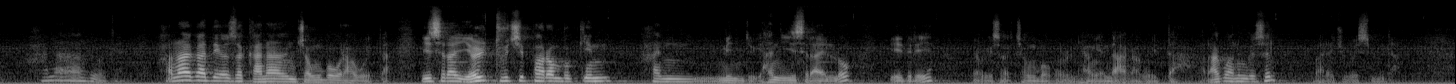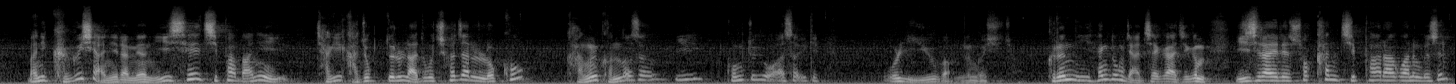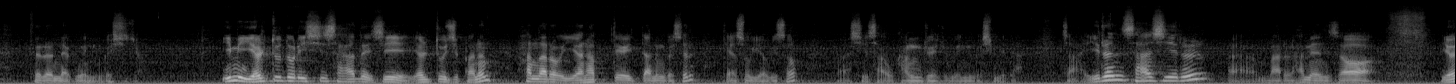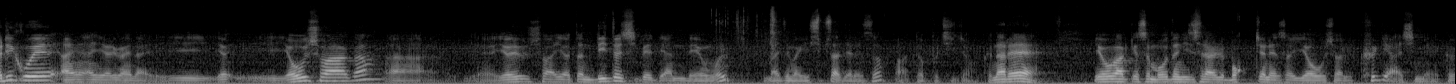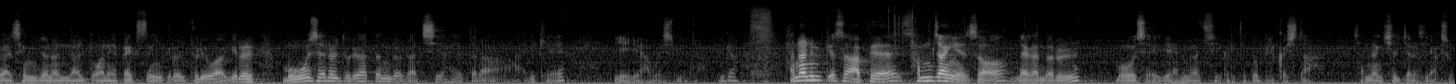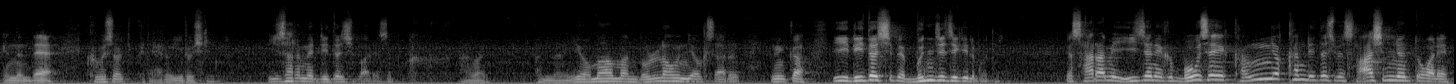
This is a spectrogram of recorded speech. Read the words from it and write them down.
하나로 돼 하나가 되어서 가나안 정복을 하고 있다. 이스라엘 열두 지파로 묶인 한 민족, 한 이스라엘로 이들이 여기서 정복을 향해 나아가고 있다라고 하는 것을 말해주고 있습니다. 만약 그것이 아니라면 이 세 지파만이 자기 가족들을 놔두고 처자를 놓고 강을 건너서 이 공쪽에 와서 이렇게 올 이유가 없는 것이죠. 그런 이 행동 자체가 지금 이스라엘에 속한 지파라고 하는 것을 드러내고 있는 것이죠. 이미 열두 돌이 시사하듯이 열두 지파는 하나로 연합되어 있다는 것을 계속 여기서 시사하고 강조해주고 있는 것입니다. 자, 이런 사실을 아, 말을 하면서 여리고의 아니, 아니 여리고가 아니라 이 여우수아가 아, 여유수와의 어떤 리더십에 대한 내용을 마지막에 14절에서 어, 덧붙이죠. 그날에 여호와께서 모든 이스라엘 목전에서 여호수아를 크게 하시며 그가 생존한 날 동안에 백성이 그를 두려워하기를 모세를 두려웠던 것 같이 하였더라 이렇게 얘기하고 있습니다. 그러니까 하나님께서 앞에 3장에서 내가 너를 모세에게 한 같이 그렇게 높일 것이다. 3장 7절에서 약속했는데 그것을 그대로 이루실 거죠. 이 사람의 리더십 아래서 강을 만나는 이 어마어마한 놀라운 역사를 그러니까 이 리더십의 문제제기를 보더라. 그러니까 사람이 이전에 그 모세의 강력한 리더십에 40년 동안에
